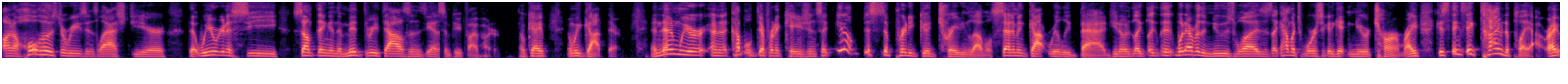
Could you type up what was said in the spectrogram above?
on a whole host of reasons last year that we were going to see something in the mid 3000s the S&P 500, okay? And we got there. And then we were on a couple different occasions like, you know, this is a pretty good trading level. Sentiment got really bad. You know, like like the, whatever the news was, is like how much worse are going to get near term, right? Because things take time to play out, right?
